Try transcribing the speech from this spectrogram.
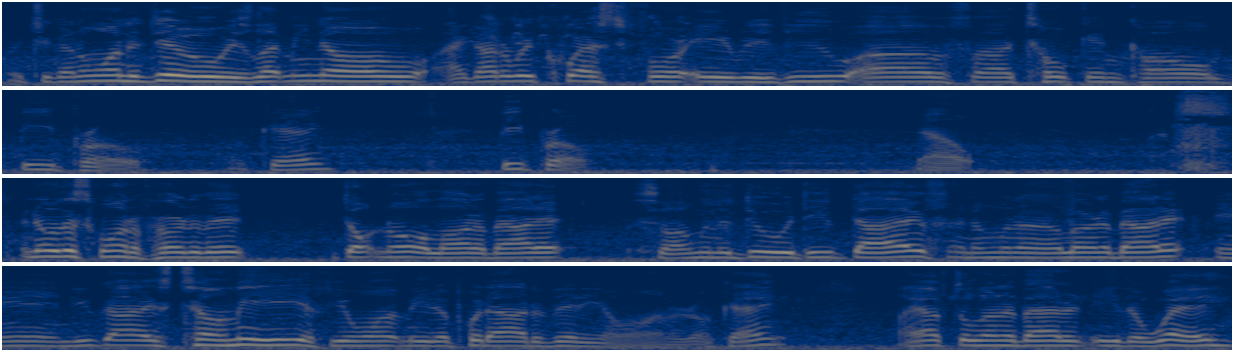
what you're going to want to do is let me know. I got a request for a review of a token called B-Pro, okay? B-Pro. Now, I know this one, I've heard of it, don't know a lot about it. So I'm to do a deep dive and I'm to learn about it. And you guys tell me if you want me to put out a video on it, okay? I have to learn about it either way.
